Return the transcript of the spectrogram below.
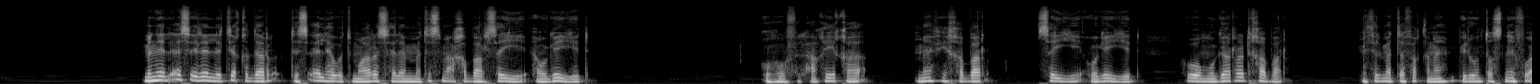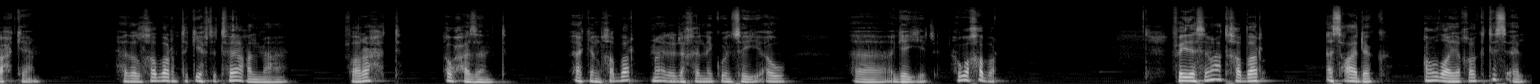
من الأسئلة اللي تقدر تسألها وتمارسها لما تسمع خبر سيء أو جيد وهو في الحقيقة ما في خبر سيء وجيد هو مجرد خبر مثل ما اتفقنا بدون تصنيف وأحكام. هذا الخبر أنت كيف تتفاعل معه؟ فرحت أو حزنت؟ لكن الخبر ما له دخل يكون سيء أو آه جيد هو خبر. فإذا سمعت خبر أسعدك أو ضايقك تسأل.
